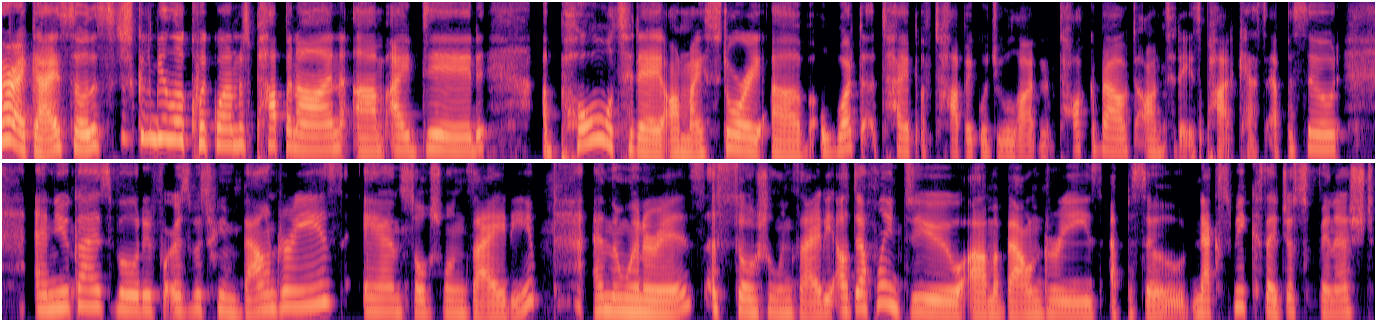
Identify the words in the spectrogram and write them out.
All right, guys. So this is just going to be a little quick one. I'm just popping on. Um, I did a poll today on my story of what type of topic would you like to talk about on today's podcast episode, and you guys voted for is between boundaries and social anxiety, and the winner is a social anxiety. I'll definitely do um, a boundaries episode next week because I just finished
